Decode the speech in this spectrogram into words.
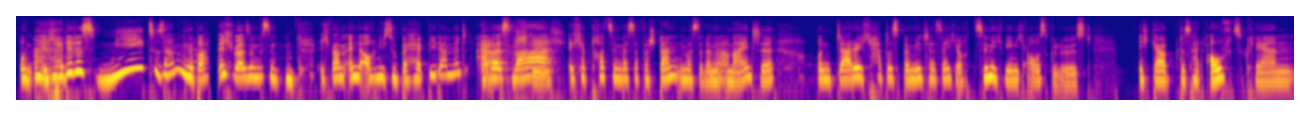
Und ich hätte das nie zusammengebracht. Ich war so ein bisschen, hm, ich war am Ende auch nicht super happy damit, aber Ja, es war, ich, ich. habe trotzdem besser verstanden, was er damit Ja. meinte. Und dadurch hat es bei mir tatsächlich auch ziemlich wenig ausgelöst. Ich glaube, das halt aufzuklären,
